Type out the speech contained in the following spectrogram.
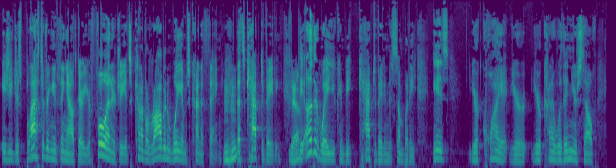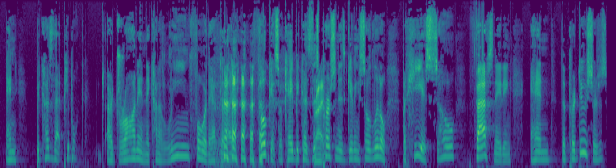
is you just blast everything out there. You're full energy. It's kind of a Robin Williams kind of thing mm-hmm. that's captivating. Yeah. The other way you can be captivating to somebody is you're quiet. You're you're kind of within yourself, and because of that, people are drawn in. They kind of lean forward. They have to like focus, okay, because this Right. person is giving so little, but he is so fascinating. And the producers,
